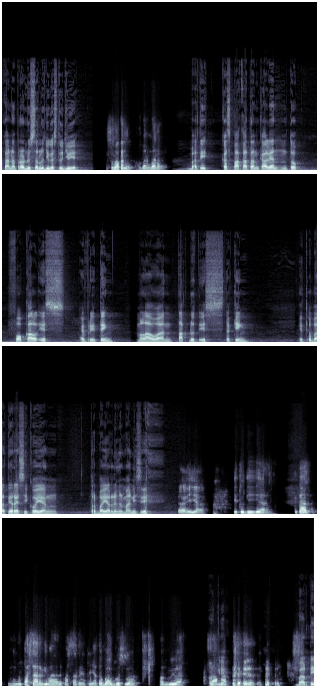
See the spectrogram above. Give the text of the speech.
karena produser lu juga setuju ya? Semua kan bareng-bareng. Berarti kesepakatan kalian untuk vokal is everything, melawan takdut is the king, itu berarti resiko yang terbayar dengan manis ya? Uh, iya, itu dia. Kita menunggu pasar gimana pasarnya ternyata bagus gua. Alhamdulillah. Selamat. Okay. berarti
